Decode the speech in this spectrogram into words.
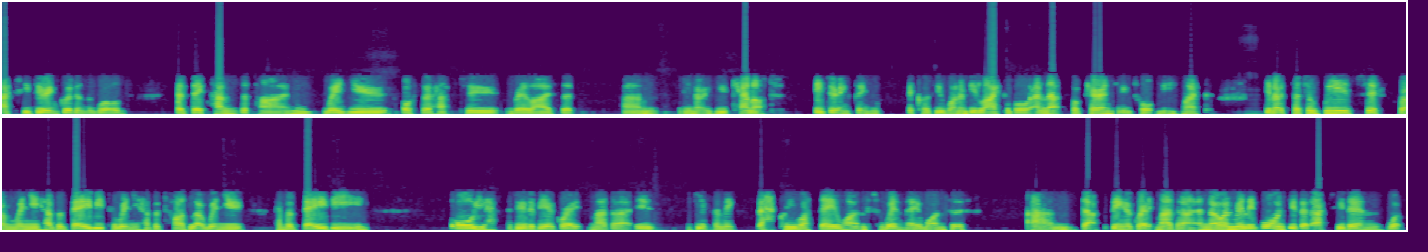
actually doing good in the world. But there comes a time where you also have to realize that, um, you know, you cannot be doing things because you want to be likable. And that's what parenting taught me. Like, you know, it's such a weird shift from when you have a baby to when you have a toddler. When you have a baby, all you have to do to be a great mother is give them exactly what they want when they want it um, that's being a great mother. And no one really warned you that actually then what's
